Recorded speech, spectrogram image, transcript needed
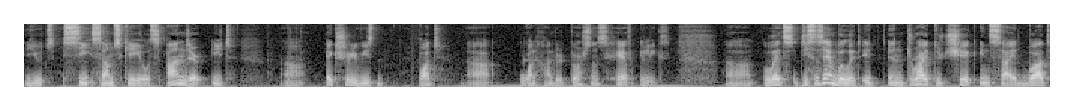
you see some scales under it, uh, actually this part uh, 100 persons have a leaks. Uh, let's disassemble it, it and try to check inside but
